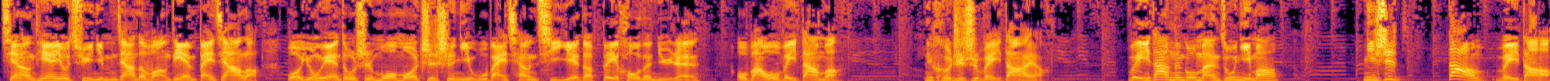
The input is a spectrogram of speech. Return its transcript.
前两天又去你们家的网店败家了。我永远都是默默支持你五百强企业的背后的女人，欧巴，我伟大吗？你何止是伟大呀！伟大能够满足你吗？你是大伟大。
